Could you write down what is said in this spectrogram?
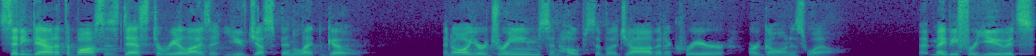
sitting down at the boss's desk to realize that you've just been let go and all your dreams and hopes of a job and a career are gone as well. Uh, maybe for you, it's,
